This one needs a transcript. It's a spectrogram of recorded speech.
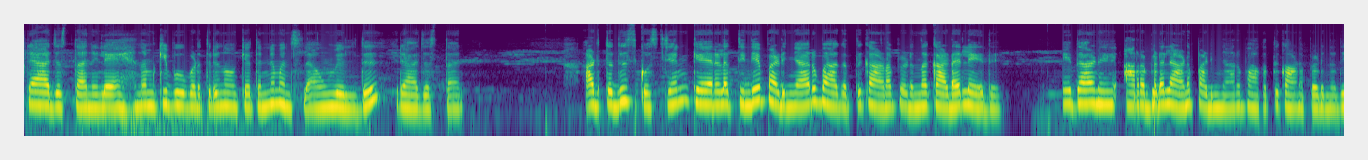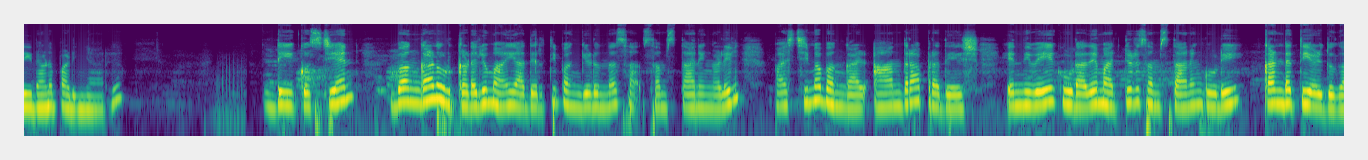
രാജസ്ഥാനിലെ. നമുക്ക് ഈ ഭൂപടത്തിൽ നോക്കിയാൽ തന്നെ മനസ്സിലാവും വലുത് രാജസ്ഥാൻ. അടുത്തത് ക്വസ്റ്റ്യൻ. കേരളത്തിന്റെ പടിഞ്ഞാറ് ഭാഗത്ത് കാണപ്പെടുന്ന കടൽ ഏത്? ഇതാണ് അറബിടലാണ് പടിഞ്ഞാറ് ഭാഗത്ത് കാണപ്പെടുന്നത്. ഇതാണ് പടിഞ്ഞാറ്. ഡി ക്വസ്റ്റ്യൻ. ബംഗാൾ ഉൾക്കടലുമായി അതിർത്തി പങ്കിടുന്ന സംസ്ഥാനങ്ങളിൽ പശ്ചിമ ബംഗാൾ ആന്ധ്രാപ്രദേശ് എന്നിവയെ കൂടാതെ മറ്റൊരു സംസ്ഥാനം കൂടി കണ്ടെത്തി എഴുതുക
